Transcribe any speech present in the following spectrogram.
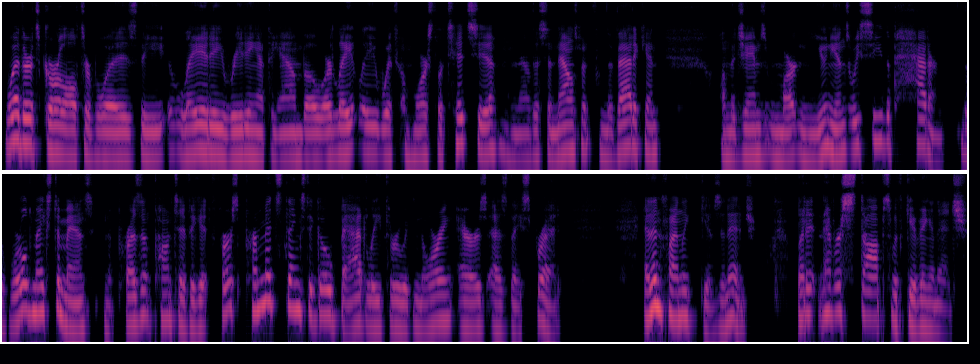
Whether it's girl altar boys, the laity reading at the Ambo, or lately with Amoris Laetitia, now this announcement from the Vatican on the James Martin unions, we see the pattern. The world makes demands, and the present pontificate first permits things to go badly through ignoring errors as they spread, and then finally gives an inch. But it never stops with giving an inch.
